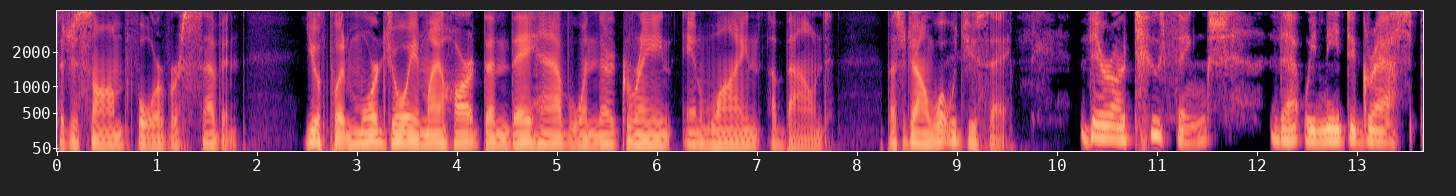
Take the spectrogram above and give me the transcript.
such as Psalm 4, verse 7. You have put more joy in my heart than they have when their grain and wine abound. Pastor John, what would you say? There are two things that we need to grasp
